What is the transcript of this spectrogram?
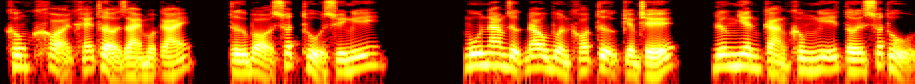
không khỏi khẽ thở dài một cái, từ bỏ xuất thủ suy nghĩ. Ngu nam dực đau buồn khó tự kiềm chế, đương nhiên càng không nghĩ tới xuất thủ.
